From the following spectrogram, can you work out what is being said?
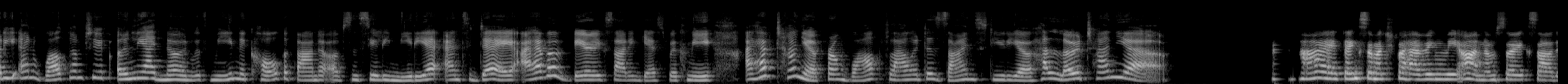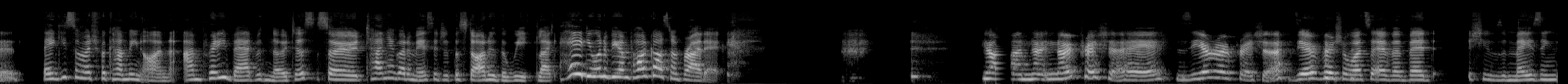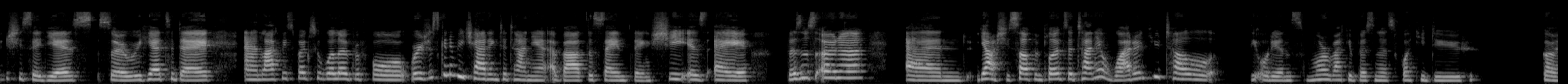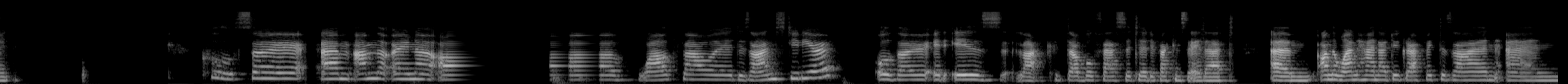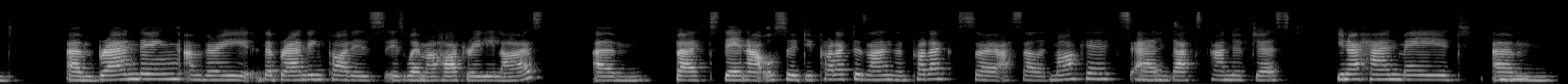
Everybody, and welcome to If Only I'd Known with me, Nicole, the founder of Sincerely Media. And today I have a very exciting guest with me. I have Tanya from Wildflower Design Studio. Hello, Tanya. Hi, thanks so much for having me on. I'm so excited. Thank you so much for coming on. I'm pretty bad with notice. So Tanya got a message at the start of the week like, hey, do you want to be on podcast on Friday? Yeah, no, no pressure, hey, zero pressure. Zero pressure whatsoever. But she was amazing. She said yes. So we're here today. And like we spoke to Willow before, we're just going to be chatting to Tanya about the same thing. She is a business owner and yeah, she's self employed. So, Tanya, why don't you tell the audience more about your business, what you do? Go in. Cool. So, um, I'm the owner of, of Wildflower Design Studio although it is like double faceted, if I can say that. Um, on the one hand, I do graphic design and um, branding. I'm very the branding part is is where my heart really lies. Um, but then I also do product designs and products. So I sell at markets, and that's kind of just you know handmade. Um, mm-hmm.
